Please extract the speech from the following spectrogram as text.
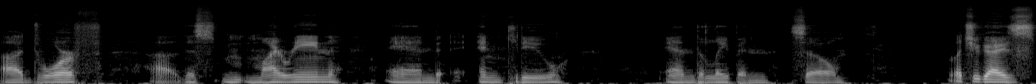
uh, dwarf, uh, this Myrine, and Enkidu, and the Lapin. So let you guys,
